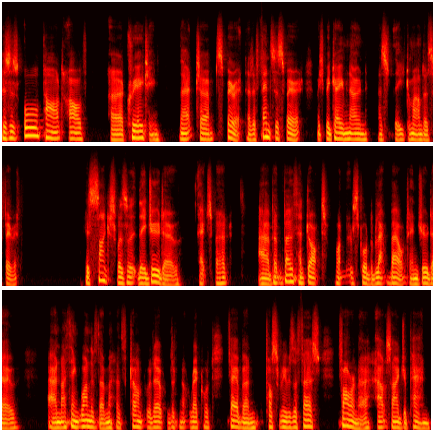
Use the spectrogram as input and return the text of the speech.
this is all part of uh, creating that uh, spirit, that offensive spirit, which became known as the commander spirit. His Sykes was the judo expert, uh, but both had got what was called the black belt in judo. And I think one of them, I can't, without looking at record, Fairbairn possibly was the first foreigner outside Japan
